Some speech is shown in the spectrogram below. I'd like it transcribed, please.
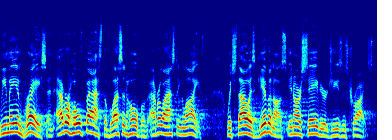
we may embrace and ever hold fast the blessed hope of everlasting life, which thou hast given us in our Savior Jesus Christ.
